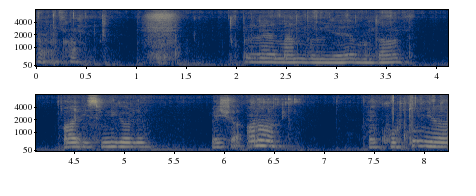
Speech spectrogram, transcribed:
Ha, kal. Hemen böyle buradan. Ay ismini gördüm. Meşa ana. Ay korktum ya.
